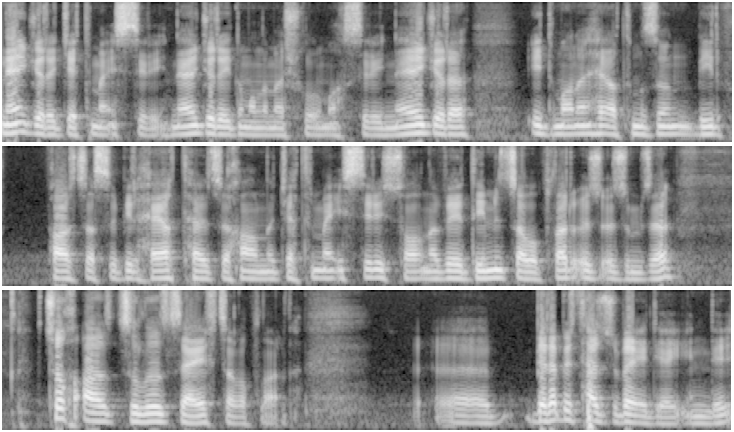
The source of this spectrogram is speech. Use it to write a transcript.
nəyə görə getmək istəyirik, nəyə görə idmanla məşğul olmaq istəyirik, nəyə görə idmanı həyatımızın bir parçası, bir həyat tərzi halına gətirmək istəyirik sualına verdiyimiz cavablar öz özümüzə çox azcılı, zəif cavablardır. E, belə bir təcrübə edək indi,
